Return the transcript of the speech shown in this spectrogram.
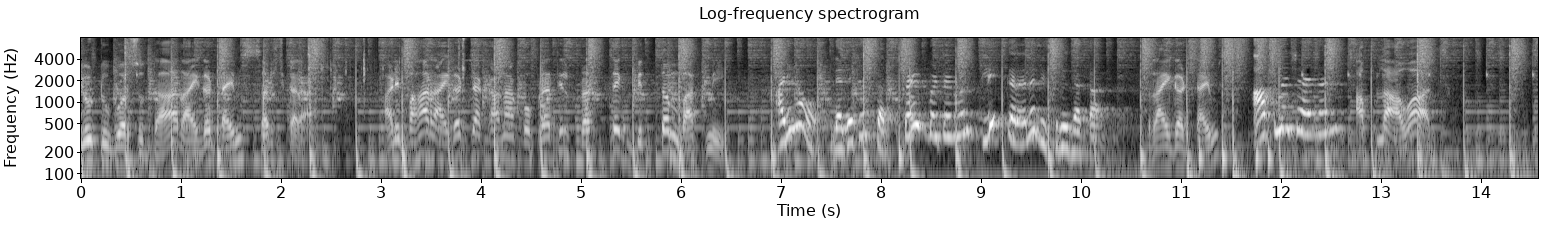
यूट्यूबवर सुद्धा रायगड टाइम्स सर्च करा आणि पहा रायगडच्या कानाकोपऱ्यातील प्रत्येक बित्तम बातमी. आणि हो लगेचच सबस्क्राईब बटनवर क्लिक करायला विसरू नका. रायगड टाइम्स. आपलं चॅनल आपला आवाज.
